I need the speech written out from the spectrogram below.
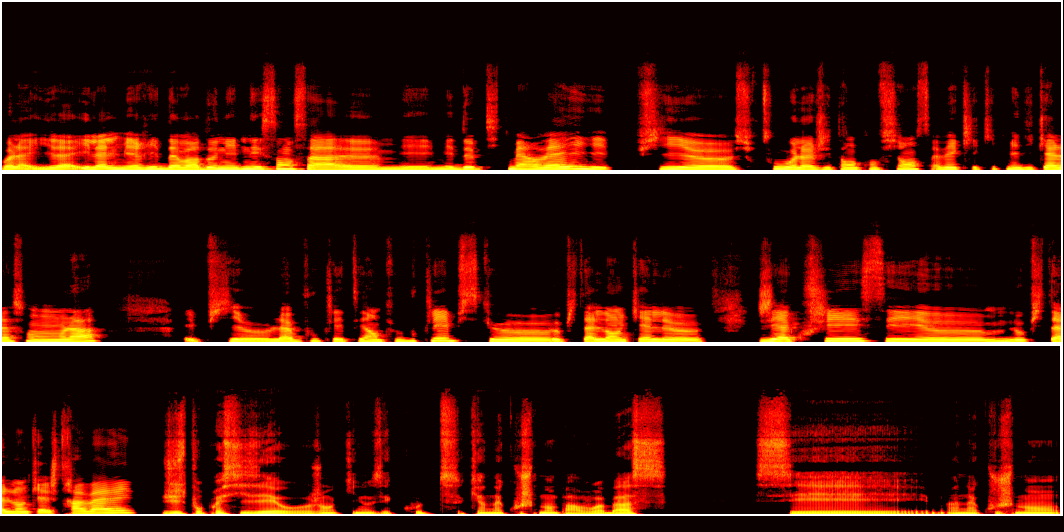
voilà, il a, il a, le mérite d'avoir donné naissance à mes, mes, deux petites merveilles. Et puis surtout, voilà, j'étais en confiance avec l'équipe médicale à ce moment-là. Et puis la boucle était un peu bouclée puisque l'hôpital dans lequel j'ai accouché, c'est l'hôpital dans lequel je travaille. Juste pour préciser aux gens qui nous écoutent qu'un accouchement par voie basse, c'est un accouchement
